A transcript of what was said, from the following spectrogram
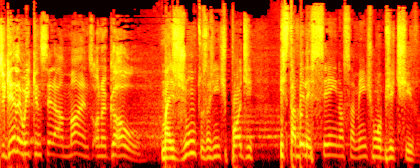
together we can set our minds on a goal. Mas juntos a gente pode estabelecer em nossa mente um objetivo.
